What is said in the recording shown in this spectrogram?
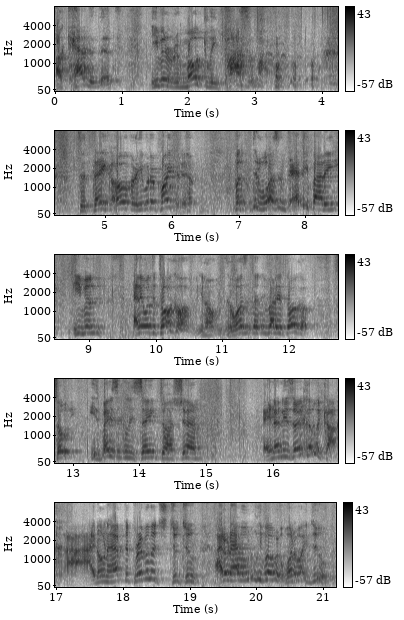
a candidate, even remotely possible, to take over, he would have appointed him. But there wasn't anybody, even anyone to talk of. You know, there wasn't anybody to talk of. So he's basically saying to Hashem, I don't have the privilege to, to I don't have who to leave over. What do I do?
